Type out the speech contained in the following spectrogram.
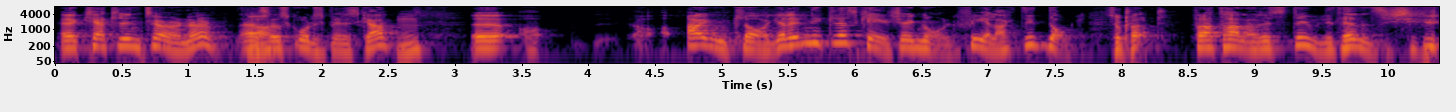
Eh, Kathleen Turner, alltså skådespelerskan, Mm. eh, anklagade Nicolas Cage en gång, felaktigt dock, Såklart. För, för att han hade stulit hennes chi-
